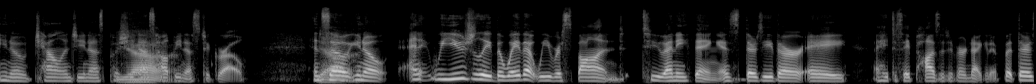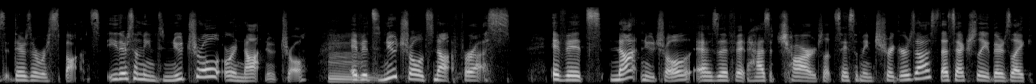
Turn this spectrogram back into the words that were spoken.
you know, challenging us, pushing us, helping us to grow. And so, you know, and we usually the way that we respond to anything is there's either a I hate to say positive or negative, but there's there's a response. Either something's neutral or not neutral. If it's hmm. neutral, it's not for us. If it's not neutral, as if it has a charge, let's say something triggers us, that's actually, there's like,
